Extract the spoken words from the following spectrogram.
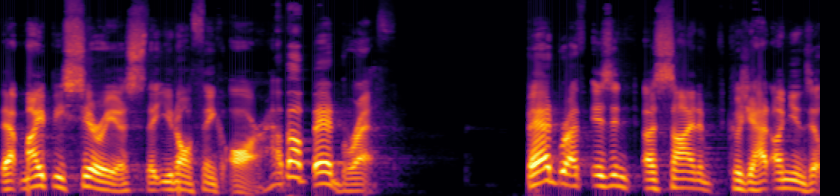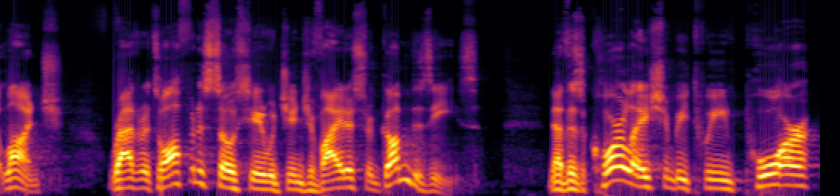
that might be serious that you don't think are. How about bad breath? Bad breath isn't a sign of because you had onions at lunch. Rather, it's often associated with gingivitis or gum disease. Now, there's a correlation between poor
